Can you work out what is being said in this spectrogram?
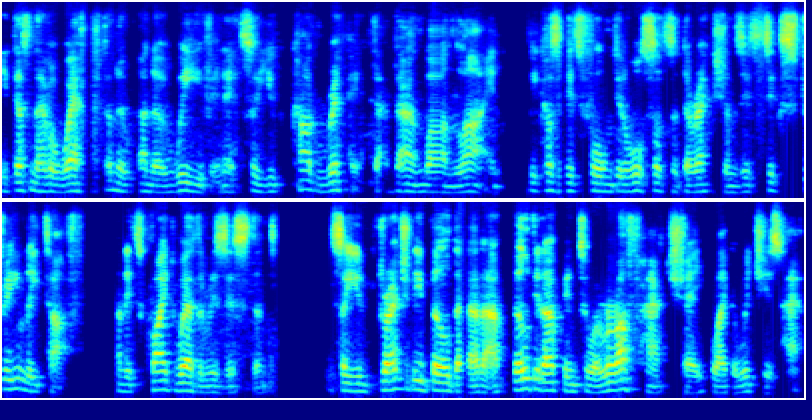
it doesn't have a weft and a, and a weave in it, so you can't rip it down one line because it's formed in all sorts of directions. It's extremely tough and it's quite weather resistant. So you gradually build that up, build it up into a rough hat shape like a witch's hat.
